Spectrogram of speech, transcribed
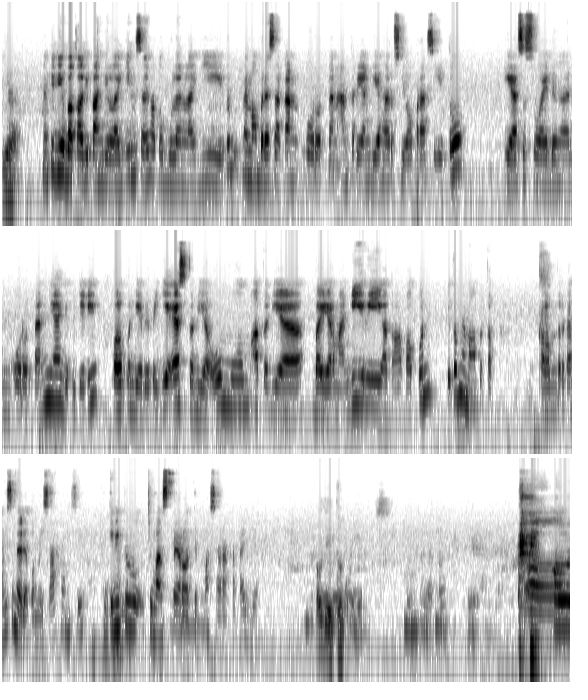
yeah. nanti dia bakal dipanggil lagi misalnya satu bulan lagi. Itu memang berdasarkan urutan antrian dia harus dioperasi itu ya sesuai dengan urutannya gitu. Jadi walaupun dia BPJS atau dia umum atau dia bayar mandiri atau apa pun itu memang tetap kalau menurut kami sih nggak ada pemisahan sih. Mungkin itu cuma stereotip masyarakat aja oh gitu. Kalau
